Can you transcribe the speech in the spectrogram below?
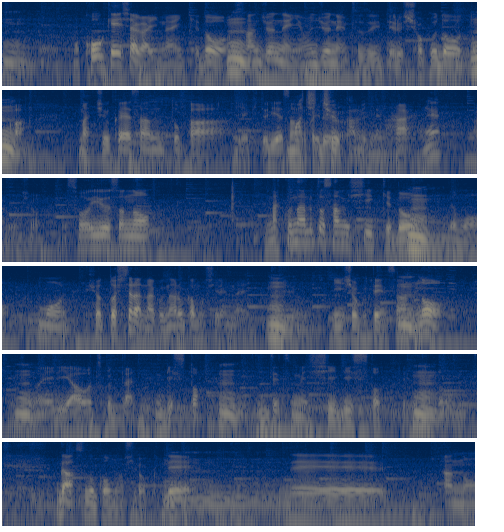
うん。後継者がいないけど、うん。30年40年続いてる食堂とか、うん。まあ、中華屋さんとか焼き鳥屋さんとか町いろいろ中華みたいな。はい、のねあるでしょ。そういうそのなくなると寂しいけど、うん。でももうひょっとしたらなくなるかもしれないっていう飲食店さんのそのエリアを作ったリスト、うん。絶飯リストってういうんところがすごく面白くて。うん。であの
